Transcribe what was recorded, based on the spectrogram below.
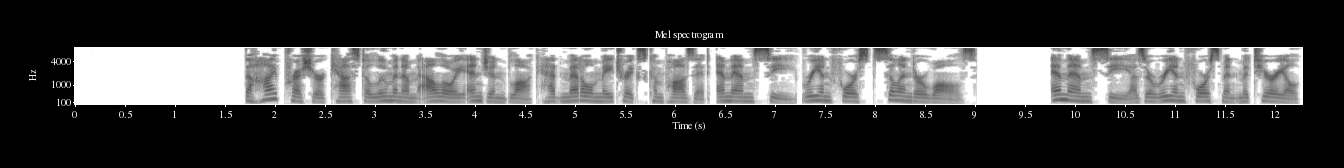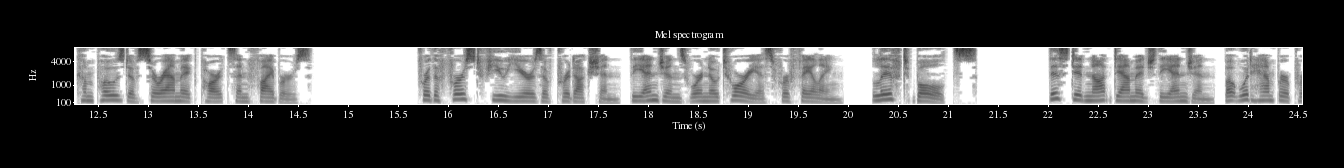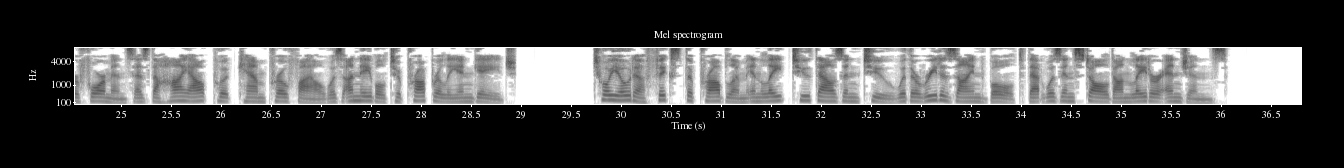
The high-pressure cast aluminum alloy engine block had metal matrix composite MMC reinforced cylinder walls. MMC is a reinforcement material composed of ceramic parts and fibers. For the first few years of production, the engines were notorious for failing lift bolts this did not damage the engine, but would hamper performance as the high-output cam profile was unable to properly engage. Toyota fixed the problem in late 2002 with a redesigned bolt that was installed on later engines.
